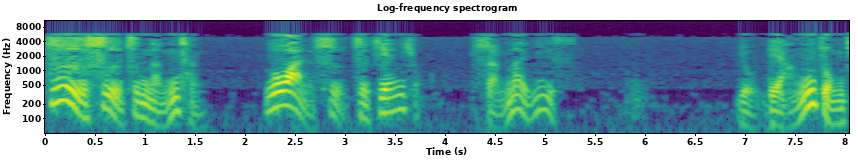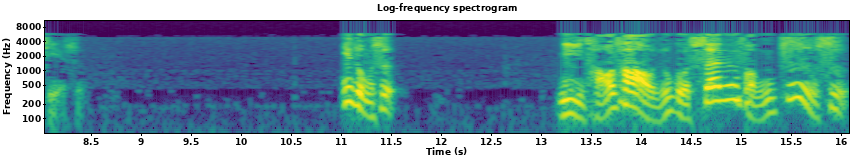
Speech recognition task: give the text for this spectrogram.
治世之能臣，乱世之奸雄，什么意思？有两种解释。一种是，你曹操如果生逢治世。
